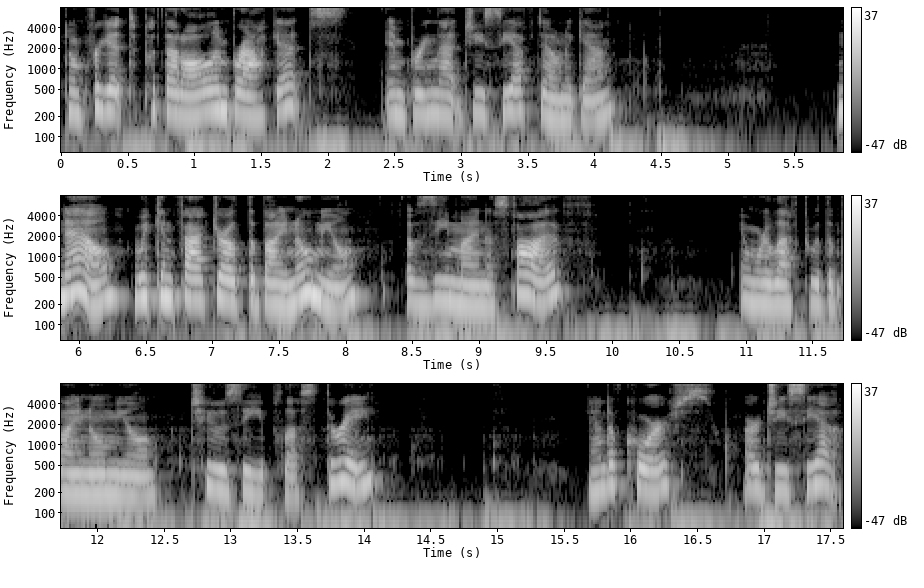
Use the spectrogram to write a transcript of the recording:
Don't forget to put that all in brackets and bring that GCF down again. Now we can factor out the binomial of z minus 5, and we're left with the binomial 2z plus 3, and of course, our GCF.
